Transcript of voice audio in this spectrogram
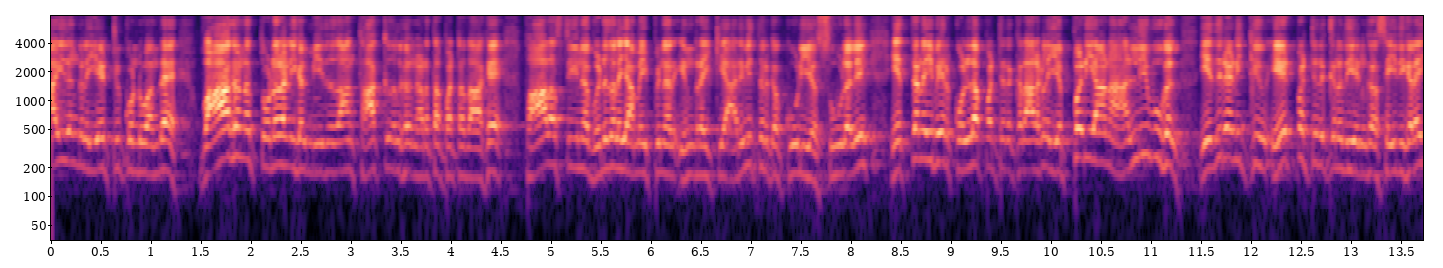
ஆயுதங்களை ஏற்றுக்கொண்டு வந்த வாகன தொடரணிகள் மீது தான் தாக்குதல்கள் நடத்தப்பட்டதாக பாலஸ்தீன விடுதலை அமைப்பினர் இன்றைக்கு அறிவித்திருக்கக்கூடிய சூழலில் எத்தனை பேர் கொல்லப்பட்டிருக்கிறார்கள் எப்படியான அழிவுகள் எதிரணிக்கு ஏற்பட்டிருக்கிறது என்கிற செய்திகளை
